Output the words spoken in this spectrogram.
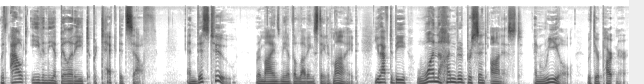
without even the ability to protect itself. And this, too, reminds me of the loving state of mind. You have to be 100% honest and real with your partner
